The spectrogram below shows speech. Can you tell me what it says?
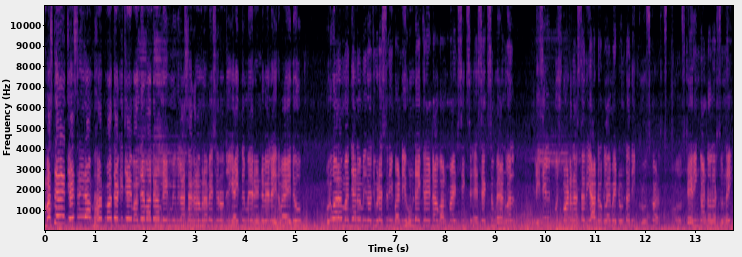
నమస్తే జై శ్రీరామ్ భరత్ మాతాకి జై వందే మాత్రం. నేను మీ విలాసాగరం రమేష్ ఈరోజు రోజు ఎయిత్ మే రెండు వేల ఇరవై ఐదు. గురువారం మధ్యాహ్నం ఈ రోజు ఈ బండి Hyundai Creta one point six SX manual diesel push button వస్తుంది ఆటో క్లైమేట్ ఉంటుంది క్రూజ్ స్టేరింగ్ కంట్రోలర్స్ ఉన్నాయి.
